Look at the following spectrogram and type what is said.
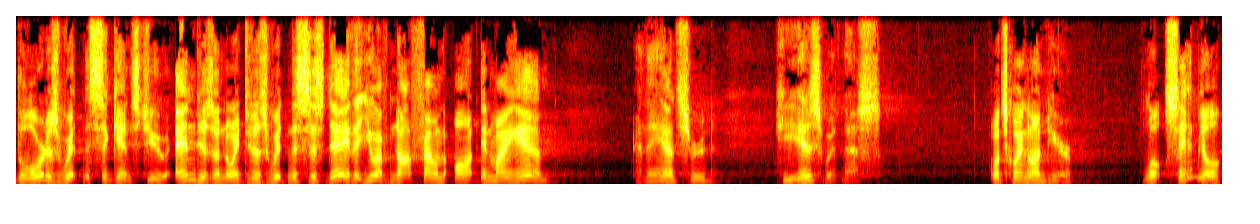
The Lord is witness against you, and his anointed is witness this day, that you have not found aught in my hand. And they answered, He is witness. What's going on here? Well, Samuel,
